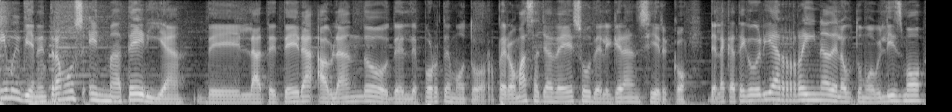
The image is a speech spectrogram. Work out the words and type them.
Y muy bien, entramos en materia de la tetera hablando del deporte motor, pero más allá de eso, del gran circo, de la categoría reina del automovilismo,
